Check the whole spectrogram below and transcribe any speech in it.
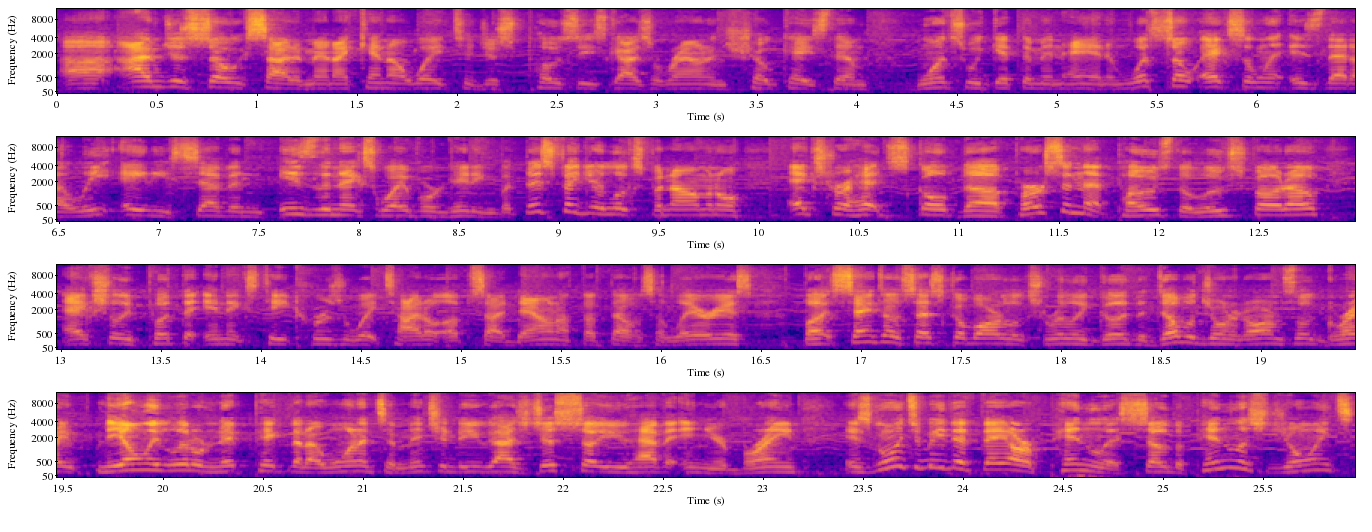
Uh, I'm just so excited, man. I cannot wait to just pose these guys around and showcase them once we get them in hand. And what's so excellent is that Elite 87 is the next wave we're getting. But this figure looks phenomenal. Extra head sculpt. The person that posed the loose photo actually put the NXT Cruiserweight title upside down. I thought that was hilarious. But Santos Escobar looks really good. The double jointed arms look great. The only little nitpick that I wanted to mention to you guys, just so you have it in your brain, is going to be that they are pinless. So the pinless joints,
